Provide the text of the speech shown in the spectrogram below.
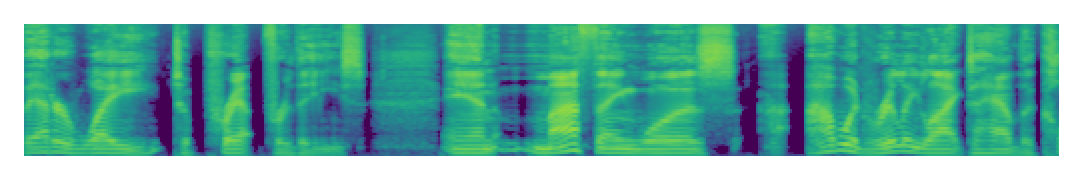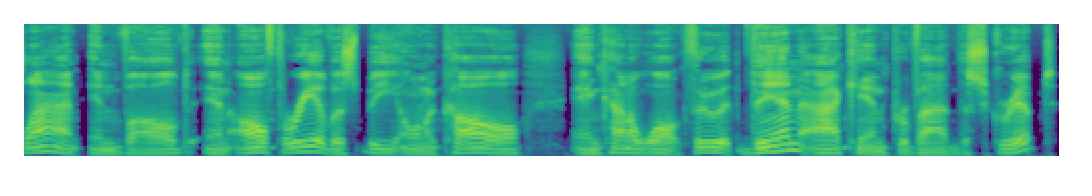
better way to prep for these. And my thing was, I would really like to have the client involved and all three of us be on a call and kind of walk through it. Then I can provide the script.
